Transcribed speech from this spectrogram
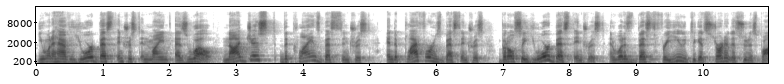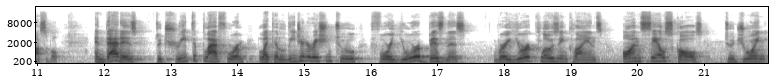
you want to have your best interest in mind as well. Not just the client's best interest, and the platform's best interest, but also your best interest and what is best for you to get started as soon as possible. And that is to treat the platform like a lead generation tool for your business where you're closing clients on sales calls to join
